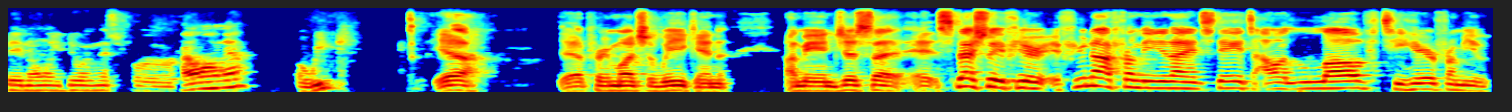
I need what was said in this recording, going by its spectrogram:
been only doing this for how long now? A week? Yeah, yeah, pretty much a week. And I mean, just uh, especially if you're if you're not from the United States, I would love to hear from you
